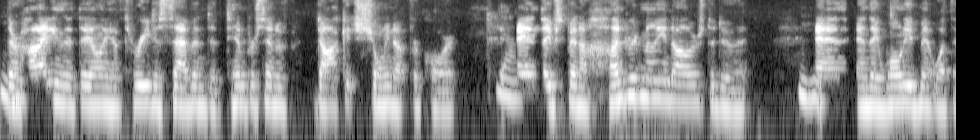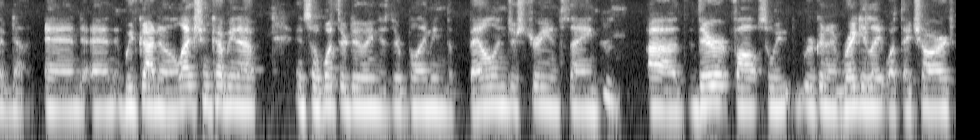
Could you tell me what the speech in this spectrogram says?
They're Mhm. hiding that they only have three to seven to ten percent of dockets showing up for court, Yeah. and they've spent a hundred million dollars to do it Mhm. and and they won't admit what they've done. And and we've got an election coming up, and so what they're doing is they're blaming the bail industry and saying uh, they're at fault. So we, we're going to regulate what they charge.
